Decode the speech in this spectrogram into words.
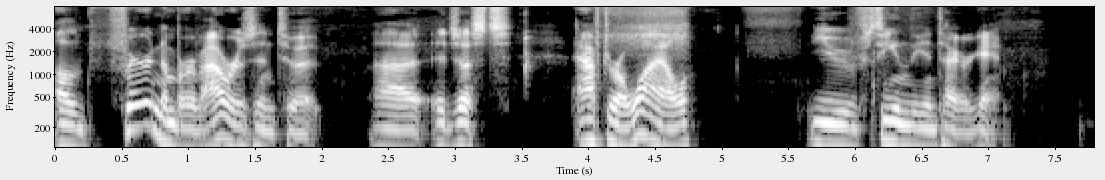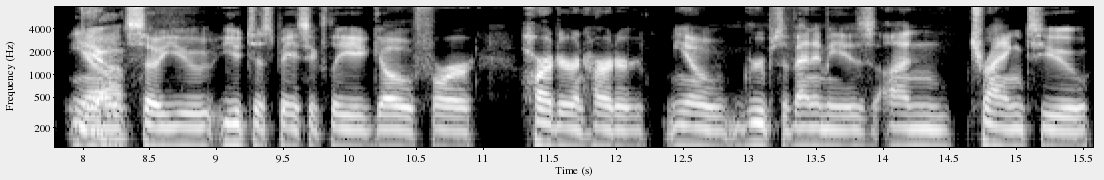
a fair number of hours into it. Uh, it just, after a while, you've seen the entire game. You know, Yeah. so you you just basically go for harder and harder, you know, groups of enemies on trying to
